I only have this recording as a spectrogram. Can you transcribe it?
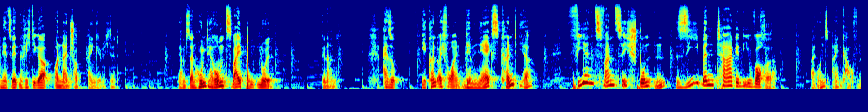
Und jetzt wird ein richtiger Online-Shop eingerichtet. Wir haben es dann Hund herum 2.0 genannt. Also, ihr könnt euch freuen. Demnächst könnt ihr 24 Stunden, sieben Tage die Woche bei uns einkaufen.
